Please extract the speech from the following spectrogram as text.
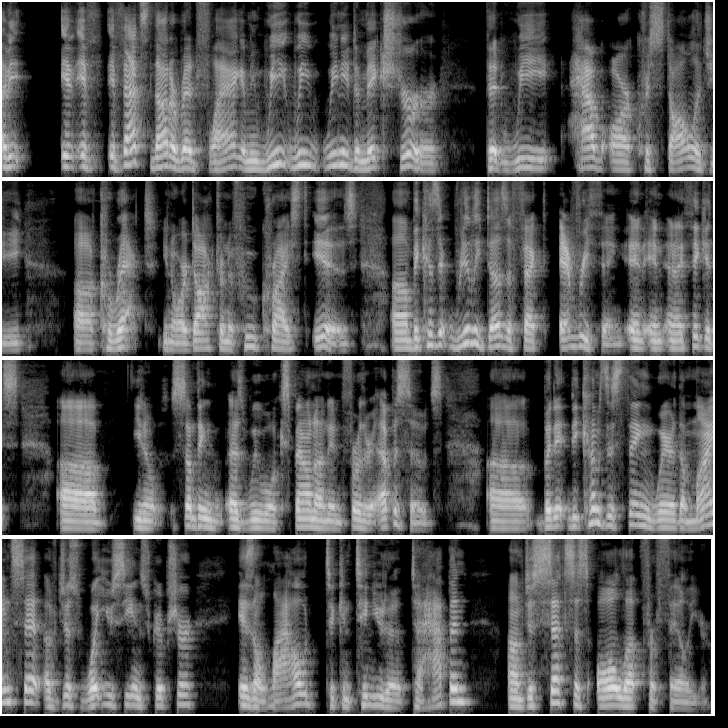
I mean, if if if that's not a red flag, I mean, we we we need to make sure that we have our Christology uh, correct, you know, our doctrine of who Christ is, um, because it really does affect everything. And and, and I think it's uh, you know something as we will expound on in further episodes. Uh, but it becomes this thing where the mindset of just what you see in Scripture is allowed to continue to to happen. Um, just sets us all up for failure.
